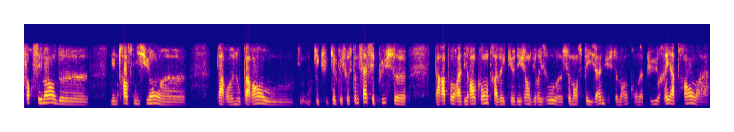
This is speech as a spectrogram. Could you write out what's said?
forcément d'une transmission euh, par nos parents ou, quelque, chose comme ça. C'est plus par rapport à des rencontres avec des gens du réseau semences paysannes justement qu'on a pu réapprendre, à,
